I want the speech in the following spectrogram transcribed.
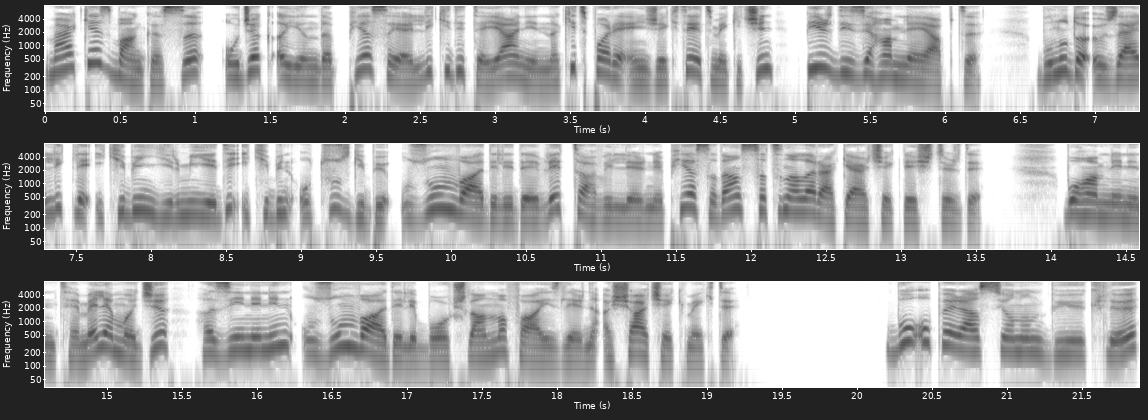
Merkez Bankası, Ocak ayında piyasaya likidite yani nakit para enjekte etmek için bir dizi hamle yaptı. Bunu da özellikle 2027-2030 gibi uzun vadeli devlet tahvillerini piyasadan satın alarak gerçekleştirdi. Bu hamlenin temel amacı hazinenin uzun vadeli borçlanma faizlerini aşağı çekmekti. Bu operasyonun büyüklüğü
